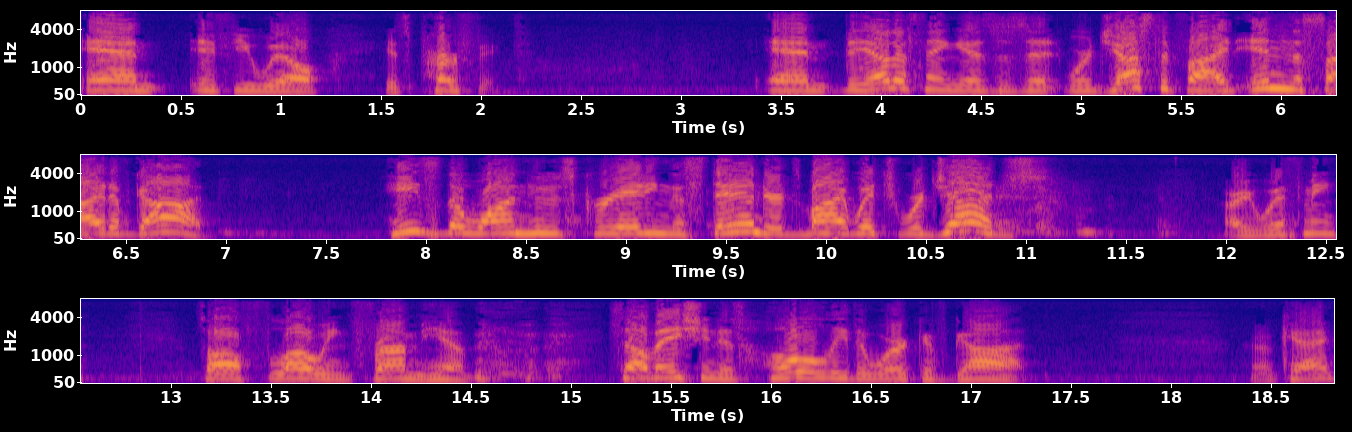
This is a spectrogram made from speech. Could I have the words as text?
And, if you will, it's perfect. And the other thing is, is that we're justified in the sight of God. He's the one who's creating the standards by which we're judged. Are you with me? It's all flowing from Him. Salvation is wholly the work of God. Okay?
